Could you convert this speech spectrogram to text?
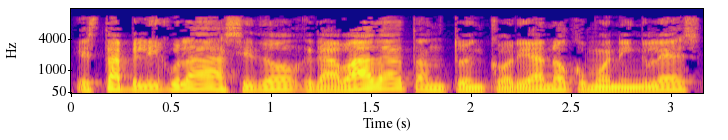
Esta película ha sido grabada tanto en coreano como en inglés,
